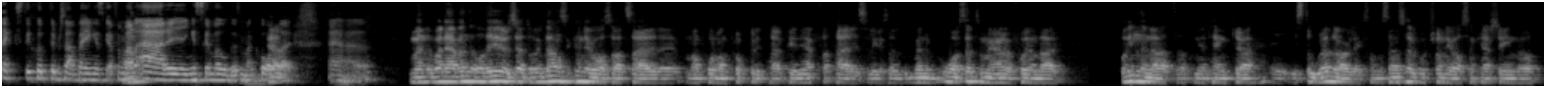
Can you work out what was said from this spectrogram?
60-70% på engelska för man är i engelska modet när man kodar. Ja. Eh. Men, men även, och det är att, och ibland så kan det vara så att så här, man får någon proprietär pdf att här i så, men oavsett om jag får den där få in den där att, att mer tänka i, i stora drag liksom. sen så är det fortfarande jag som kanske är inne och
